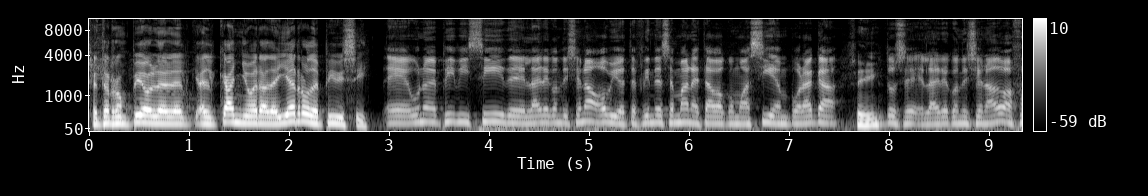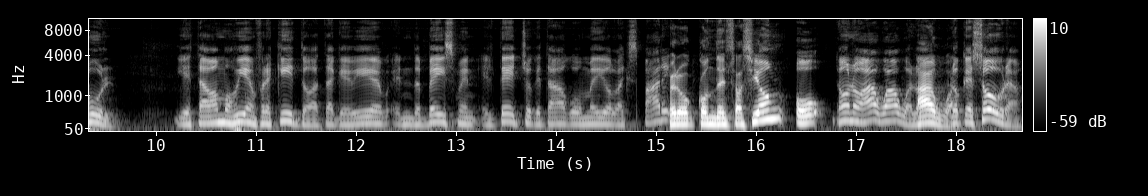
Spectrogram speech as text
Se te rompió el, el- el caño, ¿era de hierro o de PVC? Eh, uno de PVC del aire acondicionado. Obvio, este fin de semana estaba como a 100 por acá. Sí. Entonces el aire acondicionado a full. Y estábamos bien fresquitos hasta que vi en the basement el techo que estaba como medio like spotted. ¿Pero condensación o...? no, no, agua, agua. Lo, Agua. Lo que sobra,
